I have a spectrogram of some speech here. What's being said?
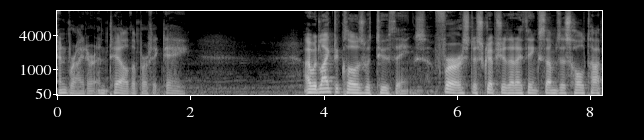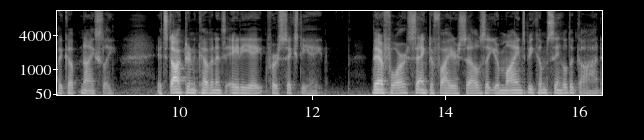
and brighter until the perfect day. I would like to close with two things. First, a scripture that I think sums this whole topic up nicely. It's Doctrine and Covenants 88, verse 68. Therefore, sanctify yourselves that your minds become single to God,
